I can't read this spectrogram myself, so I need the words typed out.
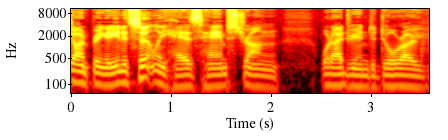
don't bring it in. It certainly has hamstrung what Adrian Dodoro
